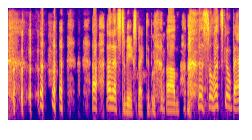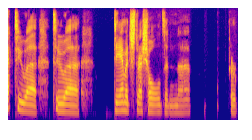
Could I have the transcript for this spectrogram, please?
uh, uh, that's to be expected. Um, so let's go back to uh, to uh, damage thresholds and, uh, or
